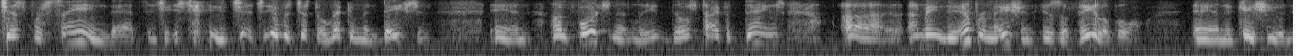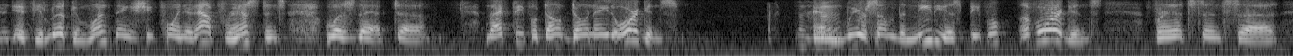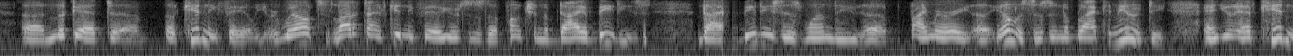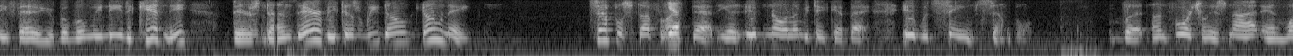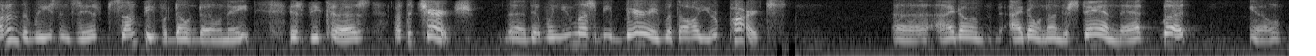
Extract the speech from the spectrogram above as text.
just for saying that. It was just a recommendation. And unfortunately, those type of things, uh, I mean, the information is available. And in case you, if you look, and one thing she pointed out, for instance, was that uh, black people don't donate organs Mm-hmm. and we are some of the neediest people of organs. For instance, uh, uh, look at uh, uh, kidney failure. Well, it's, a lot of times kidney failures is a function of diabetes. Diabetes is one of the uh, primary uh, illnesses in the black community, and you have kidney failure. But when we need a kidney, there's none there because we don't donate. Simple stuff like Yep. that. It, it, no, let me take that back. It would seem simple but unfortunately it's not. And one of the reasons is some people don't donate is because of the church. Uh, that when you must be buried with all your parts. Uh, I don't I don't understand that, but you know,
